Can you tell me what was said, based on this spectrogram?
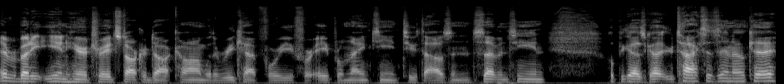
Hey everybody, Ian here, TradeStalker.com with a recap for you for April 19, 2017. Hope you guys got your taxes in okay.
